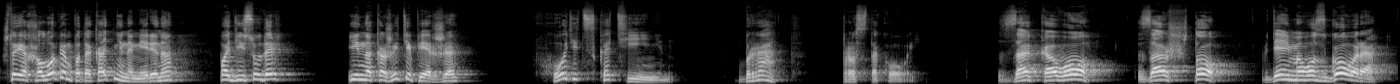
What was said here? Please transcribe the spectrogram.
что я холопем потакать не намерена. Поди, сударь, и накажи теперь же. Входит Скотинин, брат Простаковой. «За кого? За что? В день моего сговора!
